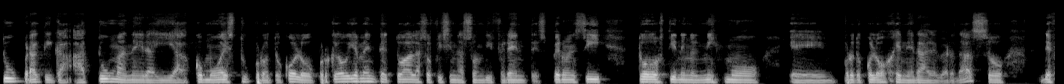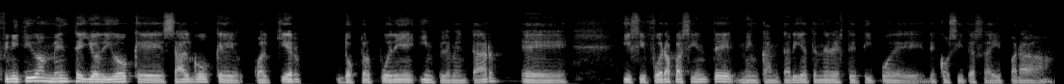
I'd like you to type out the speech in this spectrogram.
tu práctica, a tu manera y a cómo es tu protocolo, porque obviamente todas las oficinas son diferentes, pero en sí todos tienen el mismo eh, protocolo general, ¿verdad? So, definitivamente yo digo que es algo que cualquier doctor puede implementar. Eh, y si fuera paciente, me encantaría tener este tipo de, cositas ahí para,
